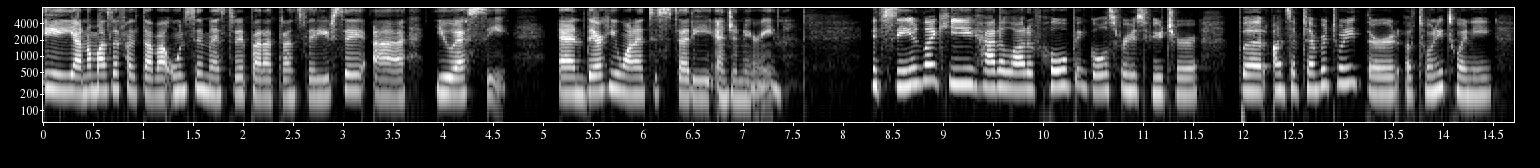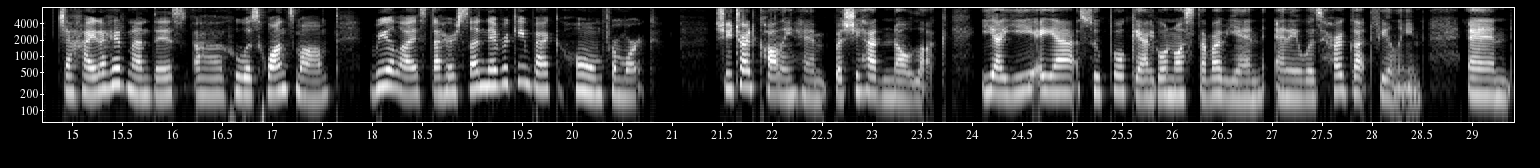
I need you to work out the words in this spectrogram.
Y ya nomás le faltaba un semestre para transferirse a USC, and there he wanted to study engineering. It seemed like he had a lot of hope and goals for his future, but on September 23rd of 2020, Jahaira Hernandez, uh, who was Juan's mom, realized that her son never came back home from work. She tried calling him, but she had no luck. Y allí ella supo que algo no estaba bien, and it was her gut feeling. And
